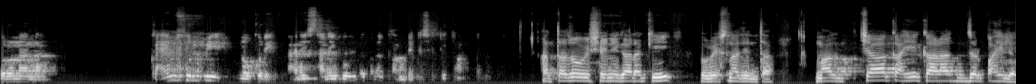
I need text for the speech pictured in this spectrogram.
तरुणांना कायमस्वरूपी नोकरी आणि स्थानिक भूमिकांना काम देण्यासाठी काम करणार आता जो विषय निघाला की व्यसनाधीनता. मागच्या काही काळात जर पाहिलं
